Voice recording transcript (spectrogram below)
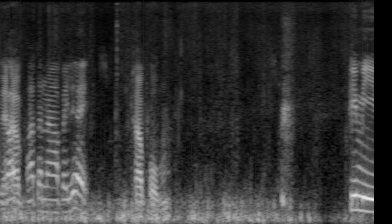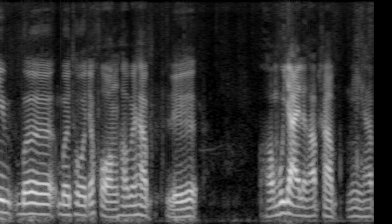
นะครับ พัฒนาไปเรื่อย ครับผม พี่มีเบอร์เบอร์โทรเจ้าของเขาไหมครับ หรือของผู้ใหญ่เลยครับครับนี่ครับ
